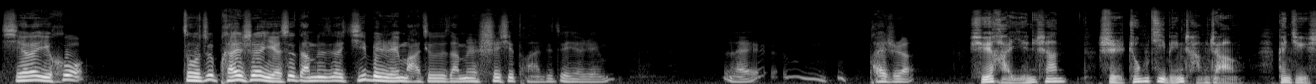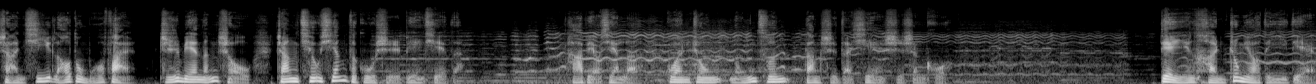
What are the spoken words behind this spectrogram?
写了以后，组织拍摄也是咱们的基本人马，就是咱们实习团的这些人来拍摄。《学海银山》是钟继明厂长根据陕西劳动模范直棉能手张秋香的故事编写的。它表现了关中农村当时的现实生活。电影很重要的一点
